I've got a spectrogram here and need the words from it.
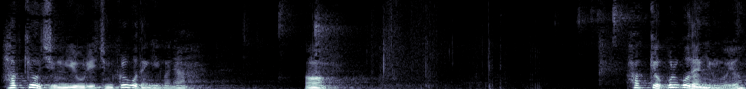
학교 지금 이 우리 지금 끌고 다닌 거냐? 어. 학교 끌고 다니는 거요?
